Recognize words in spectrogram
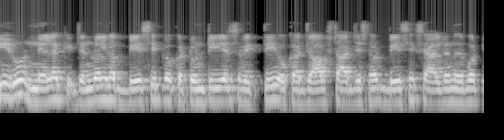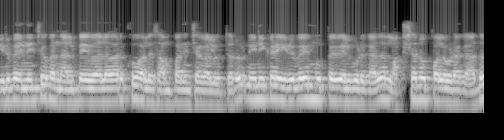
మీరు నెలకి జనరల్గా బేసిక్ ఒక ట్వంటీ ఇయర్స్ వ్యక్తి ఒక జాబ్ స్టార్ట్ చేసినప్పుడు బేసిక్ శాలరీ అనేది ఇరవై నుంచి ఒక నలభై వేల వరకు వాళ్ళు సంపాదించగలుగుతారు. నేను ఇక్కడ ఇరవై ముప్పై వేలు కూడా కాదు లక్ష రూపాయలు కూడా కాదు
